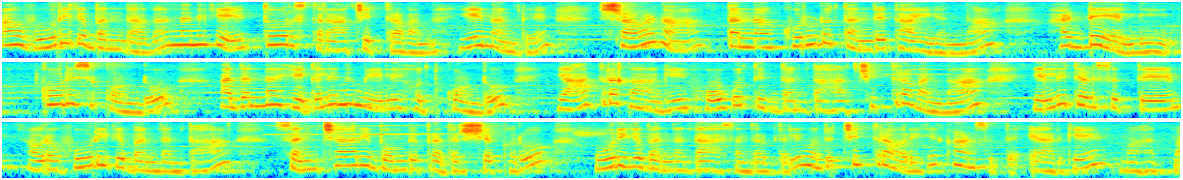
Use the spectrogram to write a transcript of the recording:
ಆ ಊರಿಗೆ ಬಂದಾಗ ನನಗೆ ತೋರಿಸ್ತಾರೆ ಆ ಚಿತ್ರವನ್ನು. ಏನಂದರೆ ಶ್ರವಣ ತನ್ನ ಕುರುಡು ತಂದೆ ತಾಯಿಯನ್ನು ಅಡ್ಡೆಯಲ್ಲಿ ಕೂರಿಸಿಕೊಂಡು ಅದನ್ನು ಹೆಗಲಿನ ಮೇಲೆ ಹೊತ್ಕೊಂಡು ಯಾತ್ರಕ್ಕಾಗಿ ಹೋಗುತ್ತಿದ್ದಂತಹ ಚಿತ್ರವನ್ನು ಎಲ್ಲಿ ತಿಳಿಸುತ್ತೆ? ಅವರ ಊರಿಗೆ ಬಂದಂತಹ ಸಂಚಾರಿ ಬೊಂಬೆ ಪ್ರದರ್ಶಕರು ಊರಿಗೆ ಬಂದಂತಹ ಸಂದರ್ಭದಲ್ಲಿ ಒಂದು ಚಿತ್ರ ಅವರಿಗೆ ಕಾಣಿಸುತ್ತೆ. ಯಾರಿಗೆ? ಮಹಾತ್ಮ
